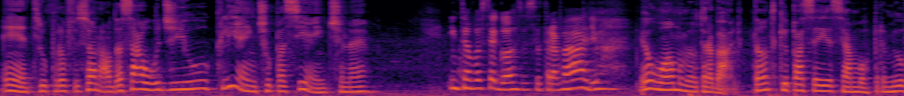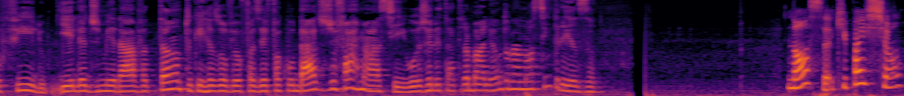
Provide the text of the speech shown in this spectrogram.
entre o profissional da saúde e o cliente, o paciente, né? Então você gosta do seu trabalho? Eu amo meu trabalho, tanto que passei esse amor para meu filho e ele admirava tanto que resolveu fazer faculdade de farmácia e hoje ele está trabalhando na nossa empresa. Nossa, que paixão!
